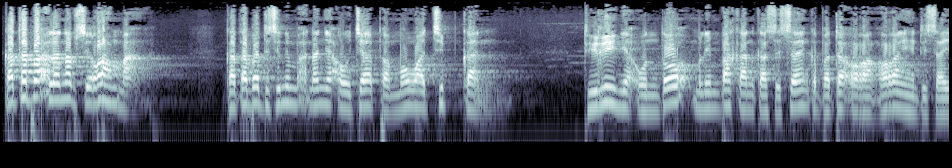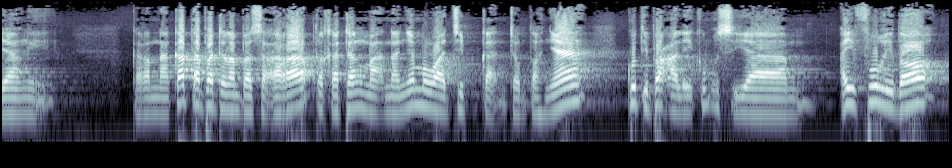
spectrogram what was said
Kata Pak ala nafsi rahmah. Kata Pak di sini maknanya aujaba mewajibkan dirinya untuk melimpahkan kasih sayang kepada orang-orang yang disayangi. Karena kata dalam bahasa Arab terkadang maknanya mewajibkan. Contohnya kutiba alaikum usiam. Ay furidah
